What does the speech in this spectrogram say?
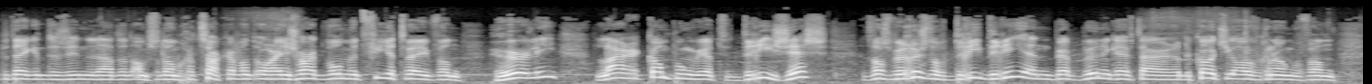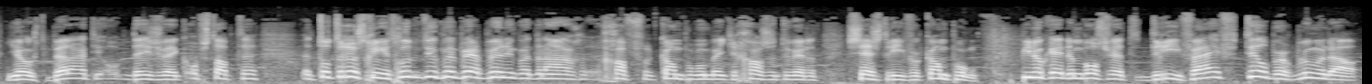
betekent dus inderdaad dat Amsterdam gaat zakken. Want Oranje-Zwart won met 4-2 van Hurley. Lare Kampong werd 3-6. Het was bij rust nog 3-3. En Bert Bunning heeft daar de coaching overgenomen van Joost Bellaert. Die deze week opstapte. tot de rust ging het goed natuurlijk met Bert Bunning. Maar daarna gaf Kampong een beetje gas. En toen werd het 6-3 voor Kampong. Pinoquet Den Bos werd 3-5. Tilburg Bloemendaal 1-4.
